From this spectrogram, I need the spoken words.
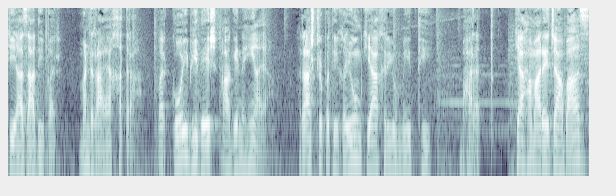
की आज़ादी पर मंडराया खतरा। पर कोई भी देश आगे नहीं आया। राष्ट्रपति कयूम की आखिरी उम्मीद थी भारत। क्या हमारे जाबाज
